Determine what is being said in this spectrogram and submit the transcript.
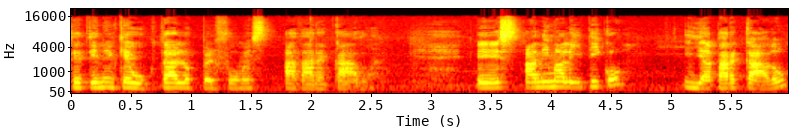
te tienen que gustar los perfumes atarcados. Es animalítico y atarcado.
